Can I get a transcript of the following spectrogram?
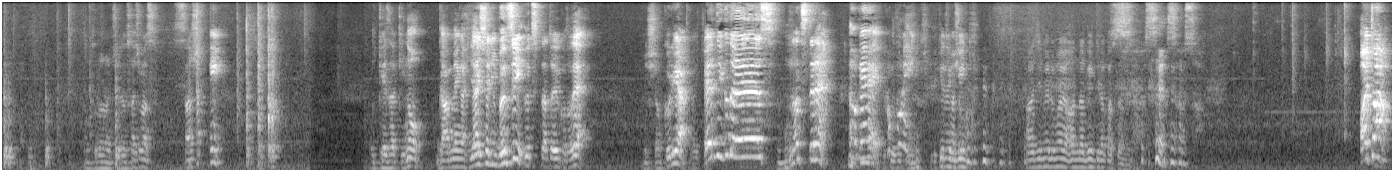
コントローラーの充電を刺します。サンシャイン池崎の顔面が左下に無事映ったということでミッションクリア。エンディングでーす。なんつってね。オッケーたほっこり池崎元気始める前はあんな元気なかったのに。そうそうそう。あいた。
